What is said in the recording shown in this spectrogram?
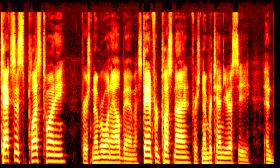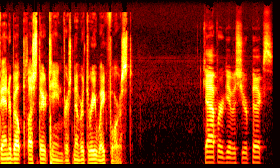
Texas plus 20 versus number one Alabama. Stanford plus nine versus number 10 USC. And Vanderbilt plus 13 versus number three Wake Forest. Capper, give us your picks.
